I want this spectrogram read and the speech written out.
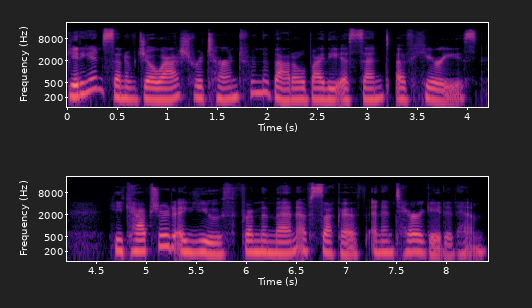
Gideon, son of Joash, returned from the battle by the ascent of Heres. He captured a youth from the men of Succoth and interrogated him.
